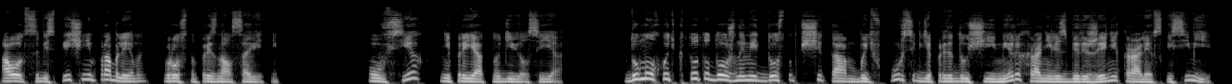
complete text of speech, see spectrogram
«А вот с обеспечением проблемы», — грустно признал советник. «У всех?» — неприятно удивился я. Думал, хоть кто-то должен иметь доступ к счетам, быть в курсе, где предыдущие миры хранили сбережения королевской семьи.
